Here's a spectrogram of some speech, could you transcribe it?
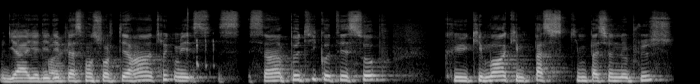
il y a, y a des ouais. déplacements sur le terrain, un truc, mais c'est un petit côté soap qui, qui moi qui me, passe, qui me passionne le plus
